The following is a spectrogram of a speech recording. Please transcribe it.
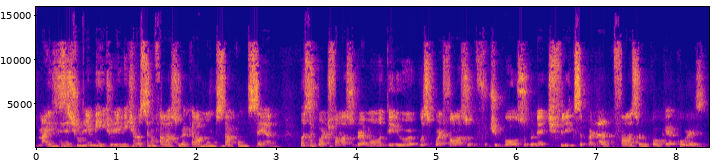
Mas existe um limite. O limite é você não falar sobre aquela mão que está acontecendo. Você pode falar sobre a mão anterior, você pode falar sobre futebol, sobre Netflix, você pode falar sobre qualquer coisa.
